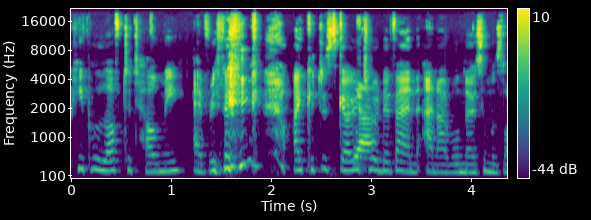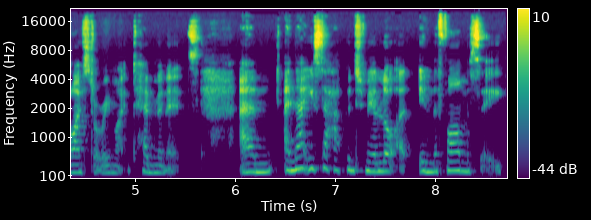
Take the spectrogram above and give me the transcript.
people love to tell me everything. I could just go yeah. to an event and I will know someone's life story in like 10 minutes. Um, and that used to happen to me a lot in the pharmacy.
